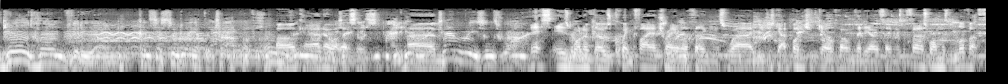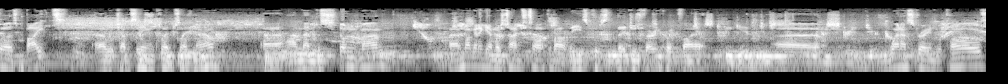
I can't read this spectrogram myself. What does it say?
Guild Home Video, consistently at the top of home Oh, okay, I know what this is. And here are Um, 10 reasons why. this is one of those quick fire trailer things where you just get a bunch of Guild Home Video things. The first one was Love at First Bite, uh, which I'm seeing clips of now, uh, and then the Stunt Man. Uh, I'm not going to get much time to talk about these because they're just very quick fire. Just begin. Just Um. When a Stranger Calls.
